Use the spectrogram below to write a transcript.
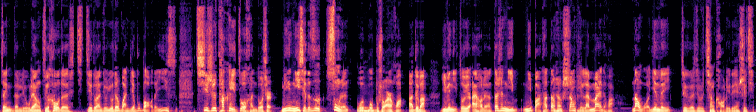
在你的流量最后的阶段就有点晚节不保的意思。其实它可以做很多事儿，你你写的字送人，我我不说二话啊，对吧？因为你作为爱好者，但是你你把它当成商品来卖的话。那我认为这个就是欠考虑的一件事情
